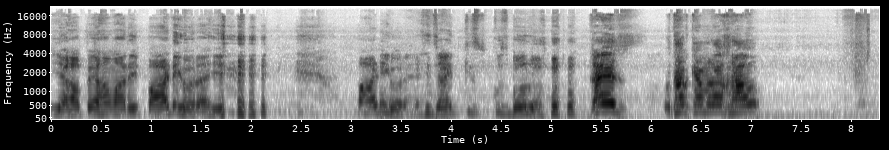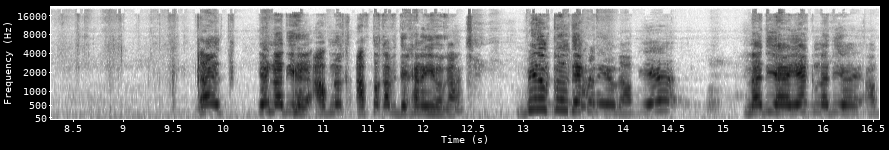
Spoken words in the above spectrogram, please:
यहाँ पे हमारी पार्टी हो रही है पार्टी हो रहा है जाहिद किस कुछ बोलो गाइस उधर कैमरा रखाओ गाइस ये नदी है आप लोग आप तो कभी देखा नहीं होगा बिल्कुल देखा नहीं होगा आप ये नदी है एक नदी है आप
